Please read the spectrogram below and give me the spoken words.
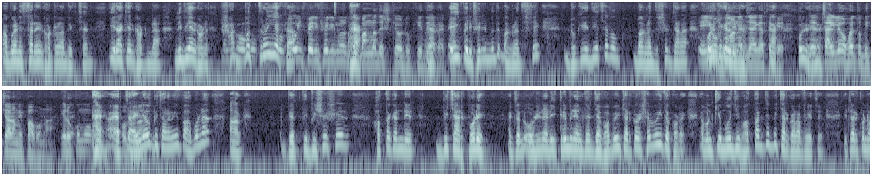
আফগানিস্তানের ঘটনা দেখছেন ইরাকের ঘটনা লিবিয়ার ঘটনা সর্বত্রই ও- ও- একটা ওই পেরিফেরির মধ্যে হ্যাঁ। বাংলাদেশকেও ঢুকিয়ে দেওয়ার হ্যাঁ, এই পেরিফেরির মধ্যে বাংলাদেশে ঢুকিয়ে দিয়েছে এবং বাংলাদেশের যারা পলিটিক্যাল জায়গা থেকে চাইলেও হয়তো বিচার আমি পাবো না এরকমও হ্যাঁ চাইলেও বিচার আমি পাবো না আর ব্যক্তি বিশেষের হত্যাকাণ্ডের বিচার করে একজন অর্ডিনারি ক্রিমিনালদের যেভাবে বিচার করে সেভাবেই তো করে। এমনকি মুজিব হত্যার যে বিচার করা হয়েছে এটার কোনো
